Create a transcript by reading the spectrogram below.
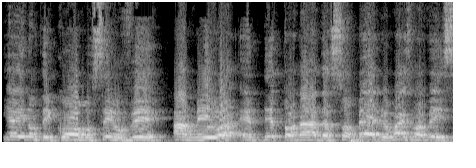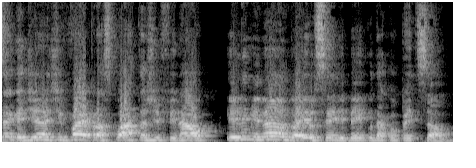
e aí não tem como, sem o ver, a Meiwa é detonada. Soberbio mais uma vez segue adiante, vai para as quartas de final, eliminando aí o CN Bacon da competição.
